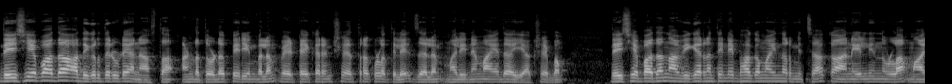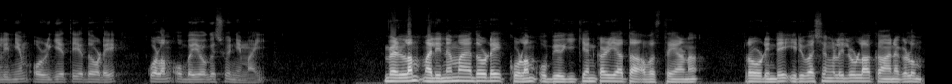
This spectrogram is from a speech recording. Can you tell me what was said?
ദേശീയപാത അധികൃതരുടെ അനാസ്ഥ അണ്ടത്തോട് പെരിയമ്പലം വേട്ടേക്കരൻ ക്ഷേത്രകുളത്തിലെ ജലം മലിനമായതായി ആക്ഷേപം. ദേശീയപാത നവീകരണത്തിന്റെ ഭാഗമായി നിർമ്മിച്ച കാനയിൽ നിന്നുള്ള മാലിന്യം ഒഴുകിയെത്തിയതോടെ കുളം ഉപയോഗശൂന്യമായി. വെള്ളം മലിനമായതോടെ കുളം ഉപയോഗിക്കാൻ കഴിയാത്ത അവസ്ഥയാണ്. റോഡിന്റെ ഇരുവശങ്ങളിലുള്ള കാനകളും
